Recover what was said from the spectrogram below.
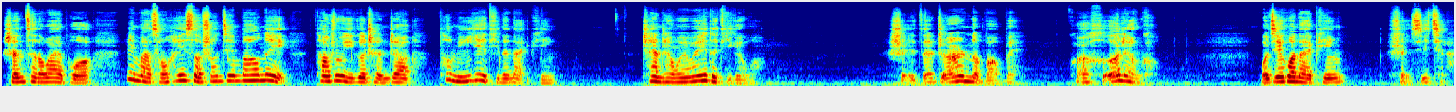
身侧的外婆立马从黑色双肩包内掏出一个盛着透明液体的奶瓶，颤颤巍巍地递给我。水在这儿呢，宝贝，快喝两口。我接过奶瓶，吮吸起来。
